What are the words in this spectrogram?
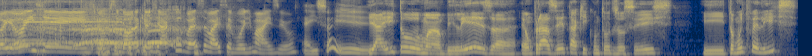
Oi, oi, gente! Vamos embora que hoje a conversa vai ser boa demais, viu? É isso aí. E aí, turma, beleza? É um prazer estar aqui com todos vocês. E tô muito feliz.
